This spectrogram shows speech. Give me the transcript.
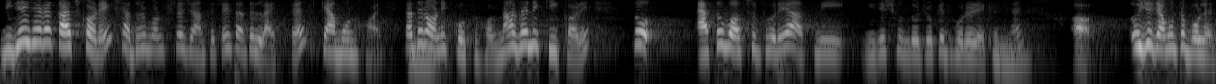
মিডিয়ায় যারা কাজ করে সাধারণ মানুষরা জানতে চায় তাদের লাইফস্টাইল কেমন হয় তাদের অনেক কৌতূহল না জানে কি করে। সো এত বছর ধরে আপনি নিজের সৌন্দর্যকে ধরে রেখেছেন। ওই যে যেমনটা বলেন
